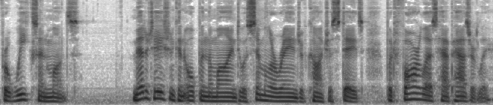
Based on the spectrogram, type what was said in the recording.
for weeks and months. Meditation can open the mind to a similar range of conscious states, but far less haphazardly.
